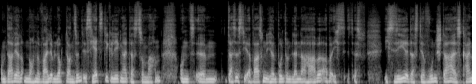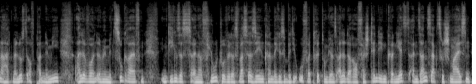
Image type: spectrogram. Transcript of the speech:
Und da wir noch eine Weile im Lockdown sind, ist jetzt die Gelegenheit, das zu machen. Und ähm, das ist die Erwartung, die ich an Bund und Länder habe. Aber ich, das, ich sehe, dass der Wunsch da ist. Keiner hat mehr Lust auf Pandemie. Alle wollen irgendwie mit zugreifen. Im Gegensatz zu einer Flut, wo wir das Wasser sehen können, welches über die Ufer tritt und wir uns alle darauf verständigen können, jetzt einen Sandsack zu schmeißen,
